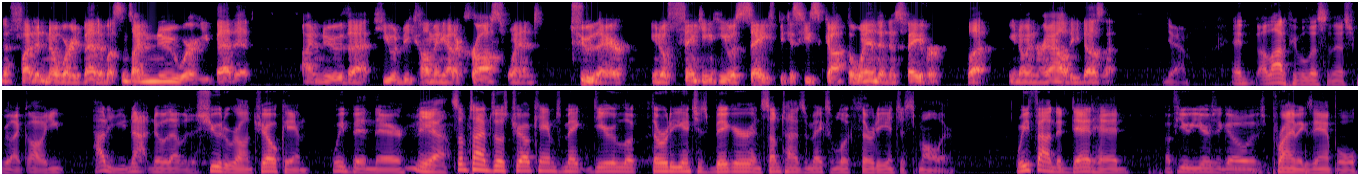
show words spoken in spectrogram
if I didn't know where he bedded. But since I knew where he bedded, I knew that he would be coming at a crosswind to there. You know, thinking he was safe because he's got the wind in his favor. But you know, in reality, he doesn't. yeah, and a lot of people listen to this will be like, "Oh, you how did you not know that was a shooter on trail cam?" We've been there. Yeah. Sometimes those trail cams make deer look 30 inches bigger, and sometimes it makes them look 30 inches smaller. We found a deadhead a few years ago. It was prime example.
